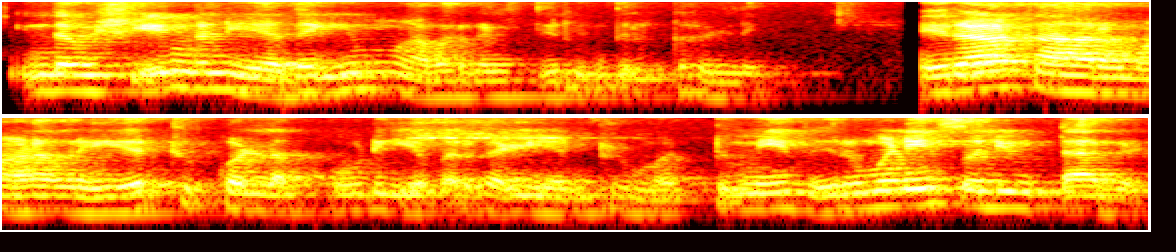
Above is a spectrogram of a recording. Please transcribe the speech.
இந்த விஷயங்கள் எதையும் அவர்கள் தெரிந்திருக்கவில்லை. நிராகாரமானவரை ஏற்றுக்கொள்ளக்கூடியவர்கள் என்று மட்டுமே வெறுமனே சொல்லிவிட்டார்கள்.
